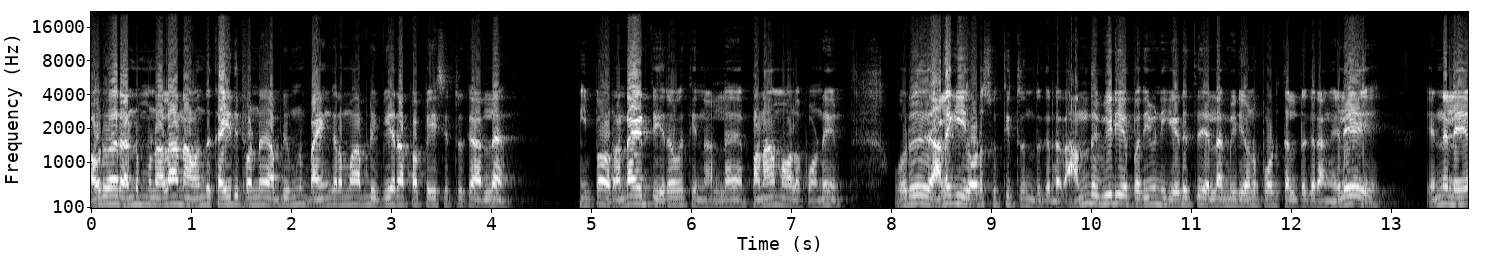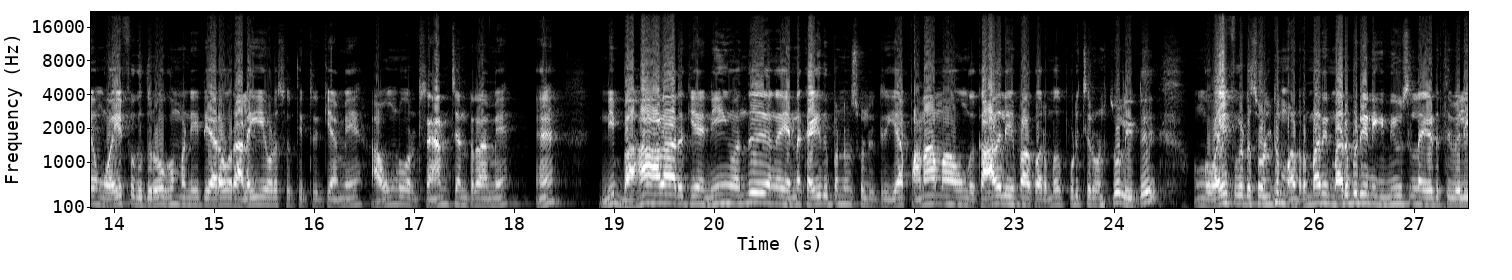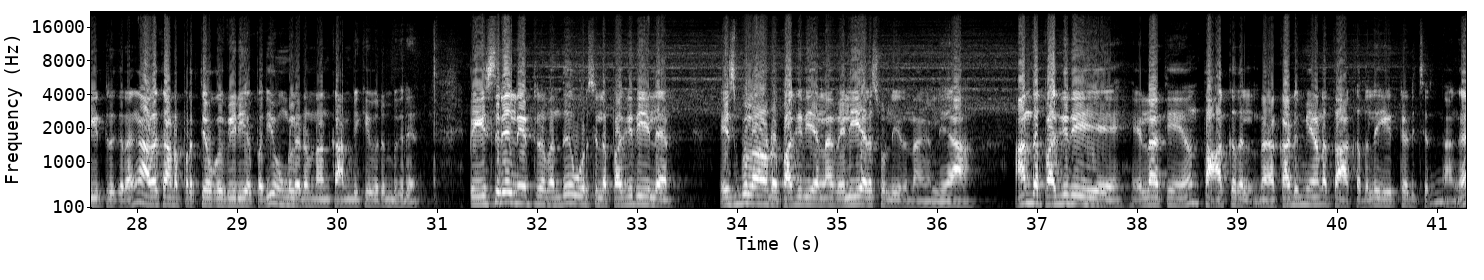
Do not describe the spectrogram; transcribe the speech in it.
அவர் ரெண்டு மூணு நாளாக நான் வந்து கைது பண்ணு அப்படின்னு பயங்கரமாக அப்படி வீரப்பா பேசிகிட்டு இருக்கார்ல. இப்போ ரெண்டாயிரத்தி இருபத்தி நாலில் பனாமாவில் போன்னு ஒரு அழகியோடு சுற்றிட்டு இருந்துருக்கிறார். அந்த வீடியோ பதிவு இன்னைக்கு எடுத்து எல்லா மீடியாவிலும் போட்டு தள்ளிட்டுருக்குறாங்க ஏலே என்னலே உங்கள் ஒய்ஃபுக்கு துரோகம் பண்ணிட்டு யாரோ ஒரு அழகியோட சுற்றிட்டு இருக்கியாமே? அவங்களும் ஒரு டிரான்ஸ்ஜெண்டராமே நீ பகாலாக ஆளாக இருக்கியா. நீங்கள் வந்து அங்கே என்ன கைது பண்ணுன்னு சொல்லிட்டு இருக்கியா? பனாமா உங்கள் காதலியை பார்க்க வரும்போது பிடிச்சிருவோன்னு சொல்லிட்டு உங்கள் ஒய்ஃப் கிட்ட சொல்லிட்டு பண்ணுற மாதிரி மறுபடியும் இன்றைக்கி நியூஸ்லாம் எடுத்து வெளியிட்டு இருக்கிறாங்க. அதுக்கான பிரத்யேக வீடியோ பதிவு உங்களிடம் நான் காண்பிக்க விரும்புகிறேன். இப்போ இஸ்ரேல் நேற்று வந்து ஒரு சில பகுதியில் ஹெஸ்புல்லாவோட பகுதியெல்லாம் வெளியேற சொல்லியிருந்தாங்க இல்லையா? அந்த பகுதி எல்லாத்தையும் தாக்குதல் கடுமையான தாக்குதலை ஈட்டடிச்சிருந்தாங்க.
